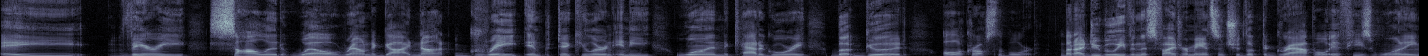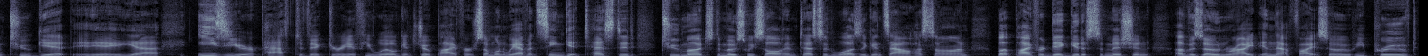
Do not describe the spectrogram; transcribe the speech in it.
a very solid, well rounded guy. Not great in particular in any one category, but good all across the board. But I do believe in this fight, Hermansson should look to grapple if he's wanting to get a uh, easier path to victory, if you will, against Joe Pyfer. Someone we haven't seen get tested too much. The most we saw him tested was against Alhassan, but Pyfer did get a submission of his own right in that fight, so he proved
